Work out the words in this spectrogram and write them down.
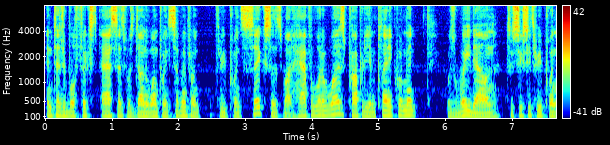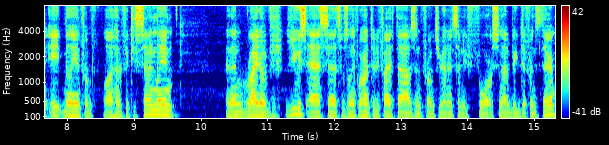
Intangible fixed assets was down to 1.7 from 3.6, so that's about half of what it was. Property and plant equipment was way down to 63.8 million from 157 million. And then right of use assets was only 435,000 from 374, so not a big difference there.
